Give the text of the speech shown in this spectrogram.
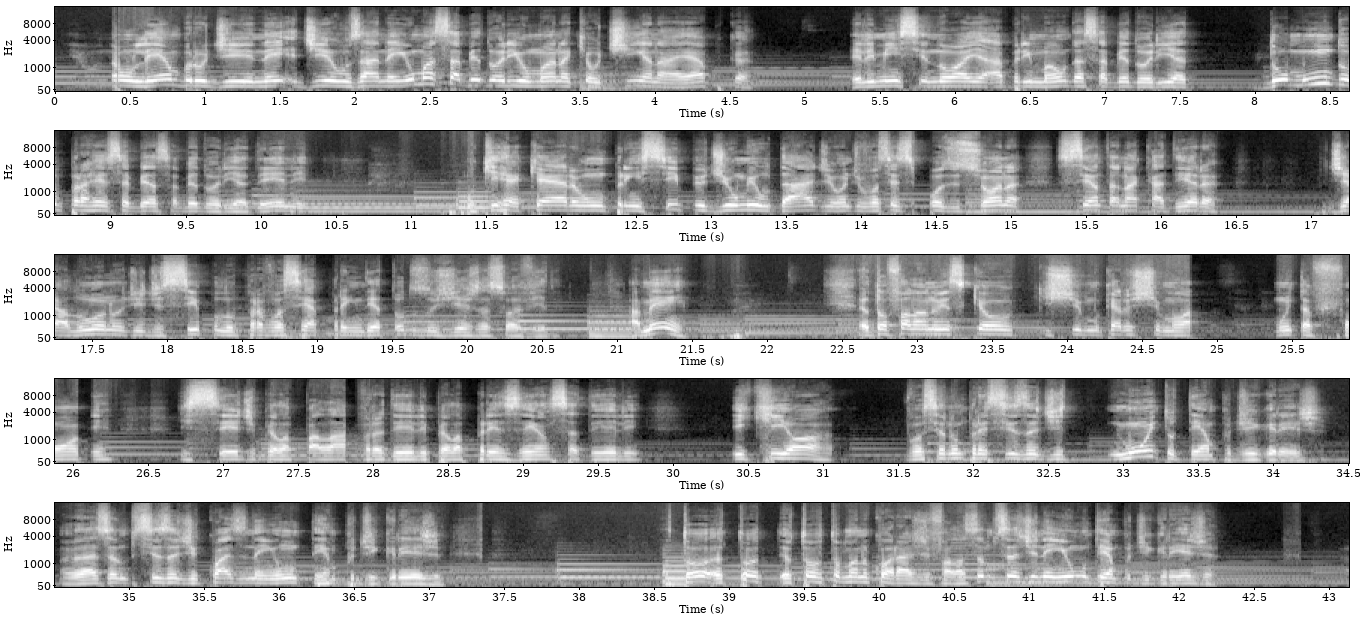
Eu não lembro de, de usar nenhuma sabedoria humana que eu tinha na época. Ele me ensinou a abrir mão da sabedoria do mundo para receber a sabedoria dele. O que requer um princípio de humildade, onde você se posiciona, senta na cadeira de aluno, de discípulo, para você aprender todos os dias da sua vida. Amém? Eu estou falando isso que eu quero estimular muita fome e sede pela palavra dele, pela presença dele. E que, ó, você não precisa de muito tempo de igreja. Na verdade, você não precisa de quase nenhum tempo de igreja. Eu tô, eu tô, eu tô tomando coragem de falar. Você não precisa de nenhum tempo de igreja.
